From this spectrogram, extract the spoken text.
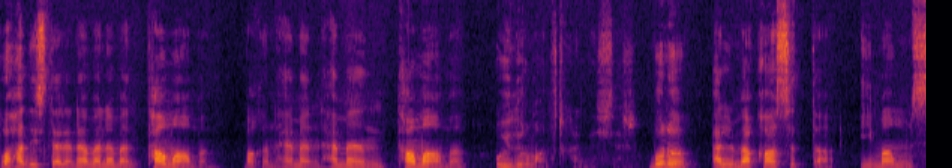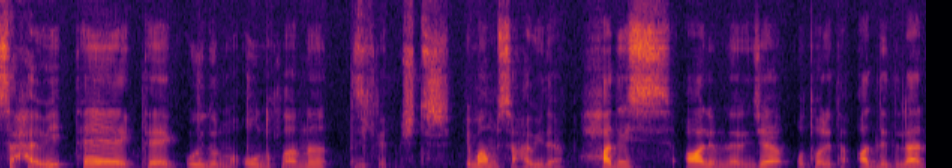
bu hadislerin hemen hemen tamamı bakın hemen hemen tamamı uydurmadır kardeşler. Bunu El Mekasıt'ta İmam Sahavi tek tek uydurma olduklarını zikretmiştir. İmam Sahavi de hadis alimlerince otorite adledilen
